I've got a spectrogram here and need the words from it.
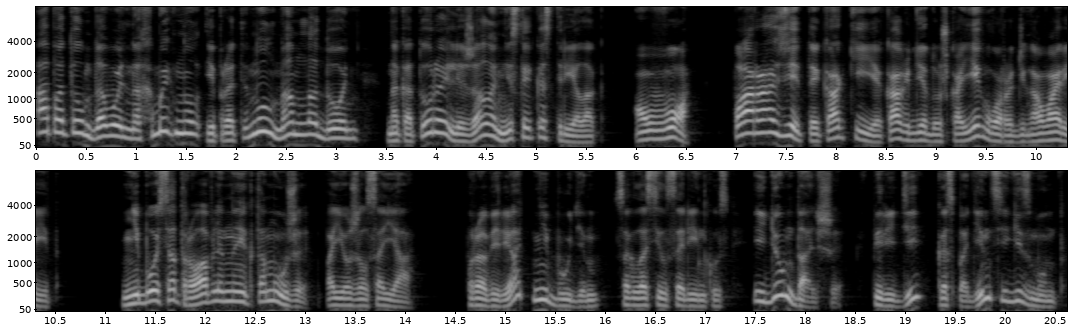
а потом довольно хмыкнул и протянул нам ладонь, на которой лежало несколько стрелок. «Во! Паразиты какие, как дедушка Егорыч говорит!» «Небось, отравленные к тому же», — поежился я. «Проверять не будем», — согласился Ринкус. «Идем дальше. Впереди господин Сигизмунд».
